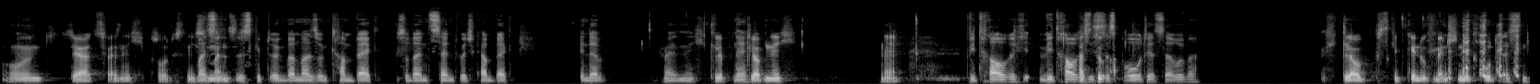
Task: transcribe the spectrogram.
Und ja, ich weiß nicht, Brot ist nicht Meinst so du, es gibt irgendwann mal so ein Comeback, so dein Sandwich-Comeback? In der, Ich weiß nicht, ich glaube Nee. glaub nicht. Nee. wie traurig, wie traurig Hast ist du- das Brot jetzt darüber? Ich glaube, es gibt genug Menschen, die Brot essen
